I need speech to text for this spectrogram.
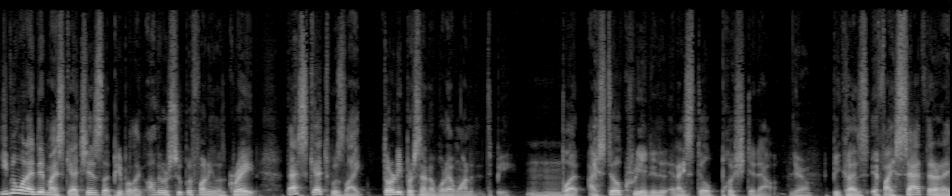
even when I did my sketches, like people were like, oh, they were super funny. It was great. That sketch was like 30% of what I wanted it to be. But I still created it and I still pushed it out. Yeah. Because if I sat there and I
